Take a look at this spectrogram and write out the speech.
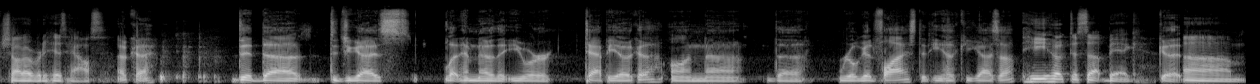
shot over to his house. Okay. Did uh, did you guys let him know that you were tapioca on uh, the real good flies? Did he hook you guys up? He hooked us up big Good. to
